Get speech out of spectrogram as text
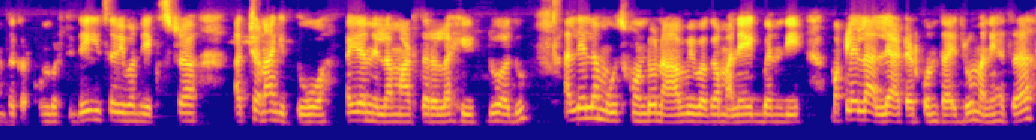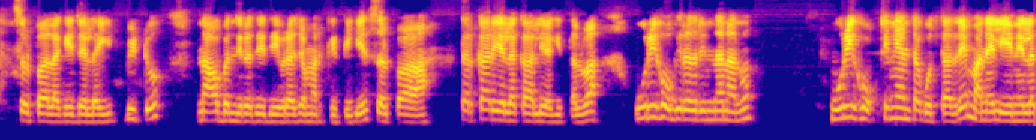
ಅಂತ ಕರ್ಕೊಂಡ್ ಬರ್ತಿದ್ದೆ. ಈ ಸರಿ ಒಂದು ಎಕ್ಸ್ಟ್ರಾ ಅದ್ ಚೆನ್ನಾಗಿತ್ತು. ಐರನ್ ಎಲ್ಲ ಮಾಡ್ತಾರಲ್ಲ ಹಿಟ್ಟು ಅದು. ಅಲ್ಲೆಲ್ಲ ಮುಗಿಸ್ಕೊಂಡು ನಾವ್ ಇವಾಗ ಮನೆಗೆ ಬಂದಿ ಮಕ್ಕಳೆಲ್ಲ ಅಲ್ಲೇ ಆಟ ಆಡ್ಕೊಂತ ಇದ್ರು ಮನೆ ಹತ್ರ. ಸ್ವಲ್ಪ ಲಗೇಜ್ ಎಲ್ಲ ಇಟ್ಬಿಟ್ಟು ನಾವು ಬಂದಿರೋದೆ ದೇವರಾಜ ಮಾರ್ಕೆಟಿಗೆ ಸ್ವಲ್ಪ ತರಕಾರಿ ಎಲ್ಲ ಖಾಲಿ ಆಗಿತ್ತಲ್ವಾ? ಊರಿಗೆ ಹೋಗಿರೋದ್ರಿಂದ ನಾನು ಊರಿಗೆ ಹೋಗ್ತೀನಿ ಅಂತ ಗೊತ್ತಾದ್ರೆ ಮನೇಲಿ ಏನೆಲ್ಲ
